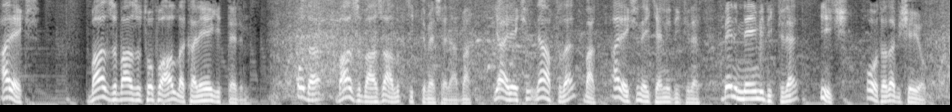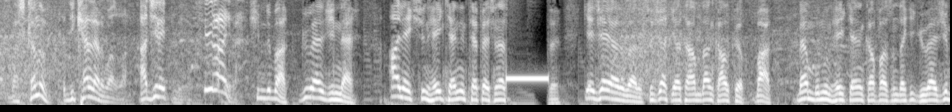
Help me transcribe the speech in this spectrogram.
Alex bazı bazı topu al da kaleye git dedim. O da bazı bazı alıp gitti mesela bak. Ya Alex'in ne yaptılar? Bak Alex'in heykelini diktiler. Benim neyimi diktiler? Hiç. Ortada bir şey yok. Başkanım dikerler valla. Acele etmeyin. Sırayla. Şimdi bak güvercinler Alex'in heykelinin tepesine s**tı. Gece yarıları sıcak yatağımdan kalkıp bak ben bunun heykelin kafasındaki güvercin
